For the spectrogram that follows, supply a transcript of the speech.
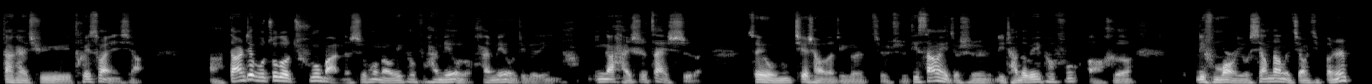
大概去推算一下，啊，当然这部著作出版的时候呢，维科夫还没有还没有这个应应该还是在世的，所以我们介绍的这个就是第三位就是理查德·威科夫啊，和利弗莫尔有相当的交集。本人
